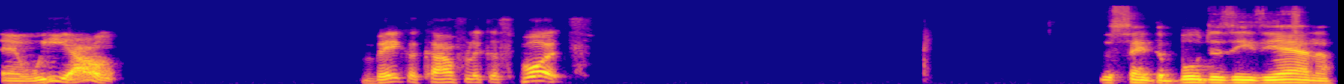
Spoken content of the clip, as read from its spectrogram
and we out. Baker conflict of sports. This ain't the boot Louisiana.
